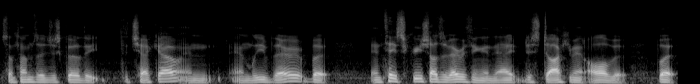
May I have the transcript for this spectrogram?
Sometimes I just go to the, the checkout and and leave there. But and take screenshots of everything and I just document all of it. But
